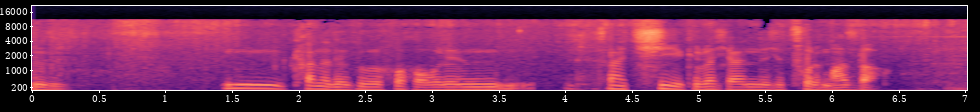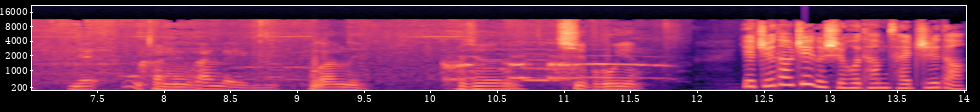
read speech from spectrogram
嗯，嗯，看到这个好好的。咱气给他现那就错了麻子大，你很累吗？俺累，而且气不够硬。也直到这个时候，他们才知道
